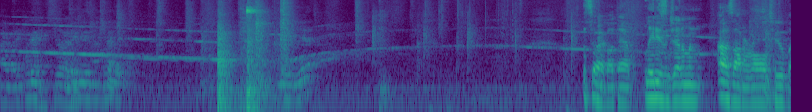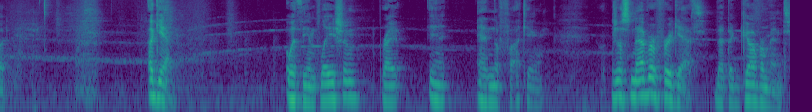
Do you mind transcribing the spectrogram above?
Alright, buddy. Okay, see you Take it easy, man. Yeah. Sorry about that. Ladies and gentlemen, I was on a roll too, but again, with the inflation, right? And, the fucking. Just never forget that the government.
